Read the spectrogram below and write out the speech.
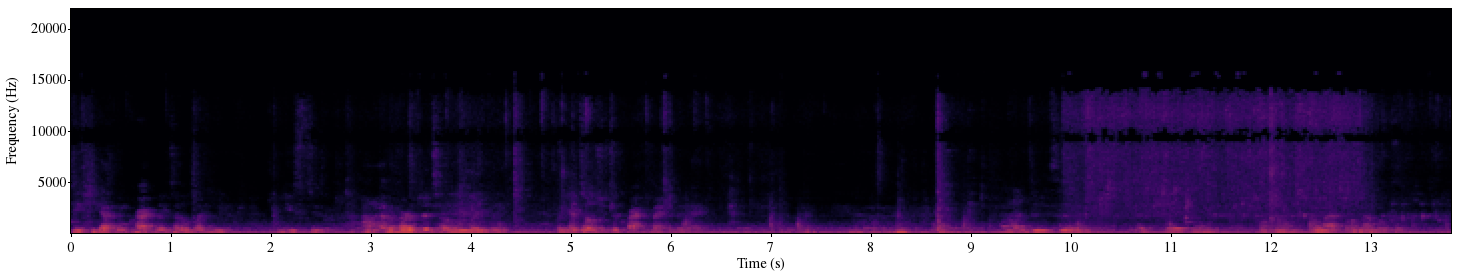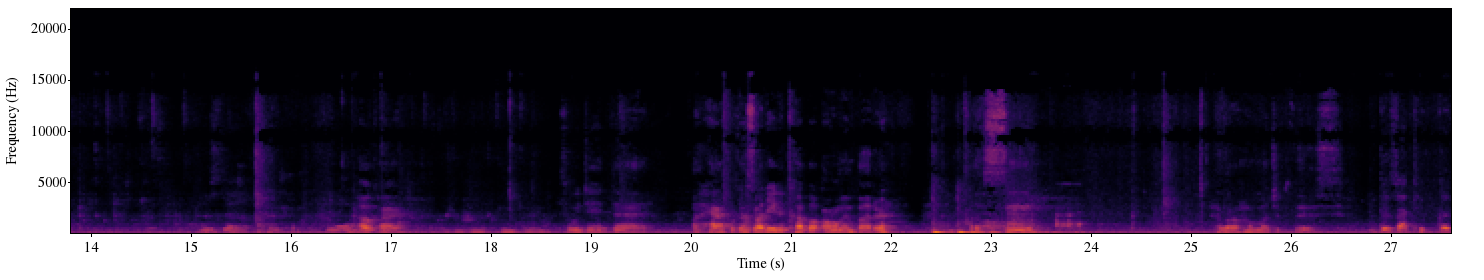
See, she got them crackly toes like you used to. I haven't heard your toes lately. But your toes used to crack back in the day. Mm-hmm. I do too. Uh-uh. I'm not, I'm not looking. What's that? Okay. So we did that. A half a cup. So I need a cup of almond butter. Let's see. How about how much is this? Does that taste good?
